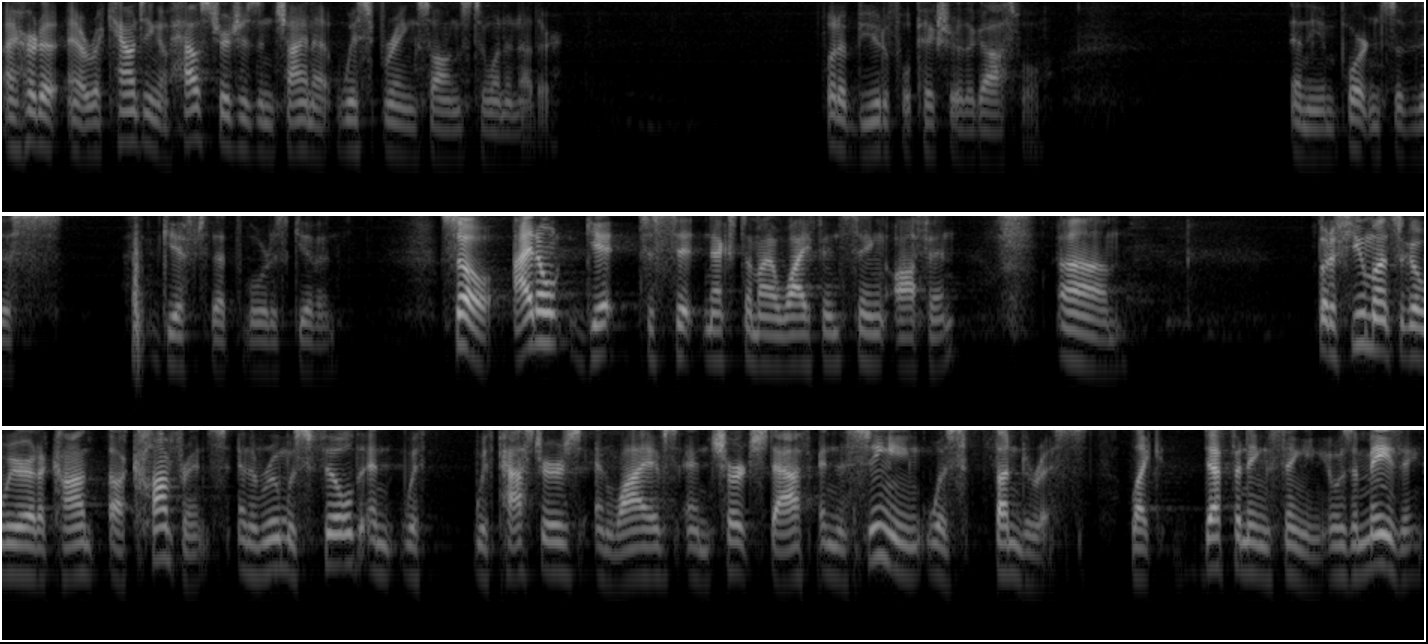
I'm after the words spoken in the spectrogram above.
I heard a, a, recounting of house churches in China whispering songs to one another. What a beautiful picture of the gospel and the importance of this gift that the Lord has given. So, I don't get to sit next to my wife and sing often. Um, but a few months ago, we were at a, con- a conference, and the room was filled and with, with pastors and wives and church staff, and the singing was thunderous, like deafening singing. It was amazing.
